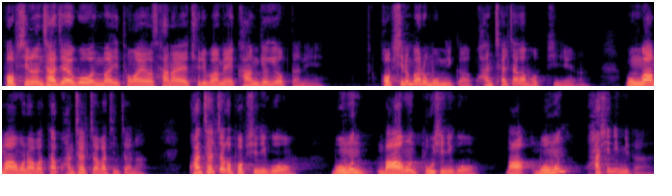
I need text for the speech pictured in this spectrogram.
법신은 자제하고 원만히 통하여 산하에 출입함에 간격이 없다네. 법신은 바로 뭡니까? 관찰자가 법신이에요. 몸과 마음은 아바타, 관찰자가 진짜나. 관찰자가 법신이고, 몸은, 마음은 보신이고, 마, 몸은 화신입니다.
